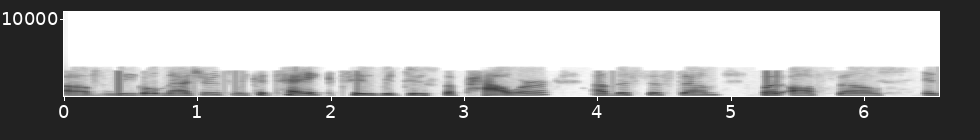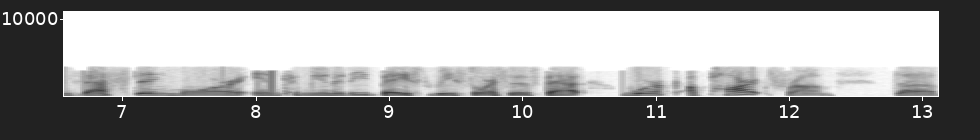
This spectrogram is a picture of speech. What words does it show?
of legal measures we could take to reduce the power of the system, but also investing more in community-based resources that work apart from the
